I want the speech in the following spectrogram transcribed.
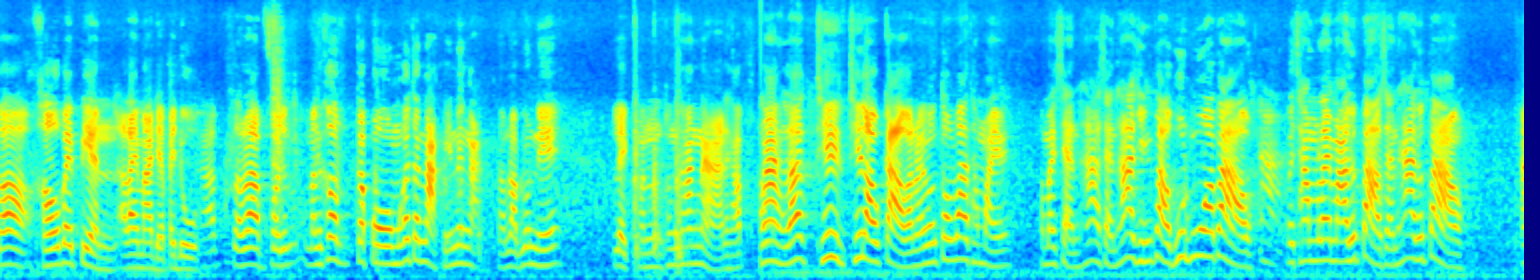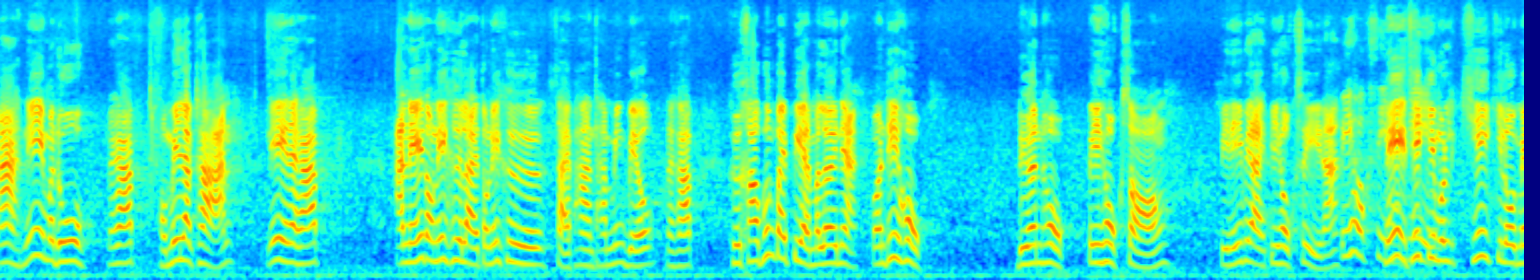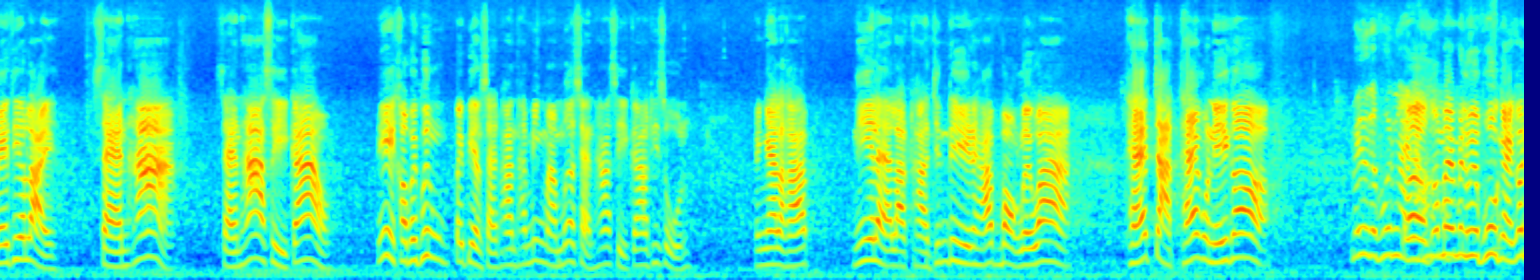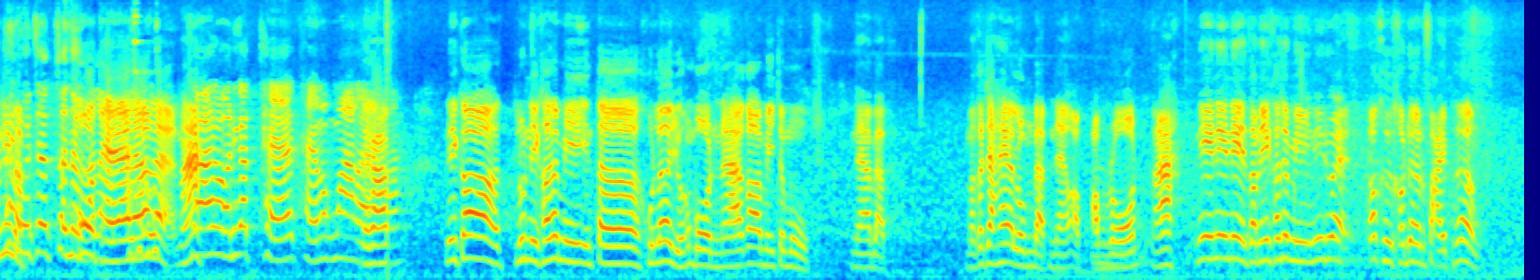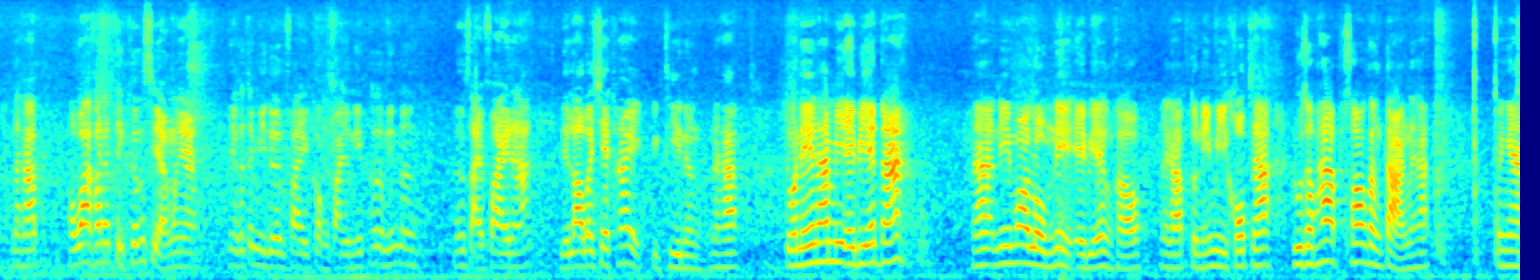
ก็เขาไปเปลี่ยนอะไรมาเดี๋ยวไปดูครับสำหรับ Fortune มันก็กระโปรงมันก็จะหนักนิดนึงอะสำหรับรุ่นนี้ เหล็กมันค่อนข้างหนานะครับมาแล้วที่ที่เรากล่าวกันไว้เบื้องต้นว่าทำไมทำไมแสนห้าแสนห้าจริงเปล่าพูดมั่วเปล่า อะ ไปทำอะไรมาหรือเปล่าแสนห้าหรือเปล่า อะนี่มาดูนะครับ ผมมีหลักฐานนี่นะครับ อันนี้ตรงนี้คืออะไรตรงนี้คือสายพาน timing belt นะครับ คือเขาเพิ่งไปเปลี่ยนมาเลยเนี่ย วันที่ 6 เดือน 6 ปี 62 ปีนี้ปีอะไรปี 64 นะ ปีหกสี่นี่ที่กิโลที่กิโลเมตรที่เท่าไหร่แสนห้าแสนห้าสี่เก้า นี่เขาไปเพิ่งไปเปลี่ยนสายพานทัมมิ่งมาเมื่อแสนห้าสี่เก้าที่ศูนย์เป็นไงล่ะครับ นี่แหละหลักฐานชิ้นดีนะครับ บอกเลยว่า แท้จัดแท้กว่านี้ก็ไม่รู้จะพูดไงเออนะก็ไม่ไม่รู้จะพูดไงก็นี่ไม่แบบรู้จะเสนอโคอะตรไรแท้แล้วแหละนะใช่วันนี้ก็แท้แท้มากๆเลยนะครับนะคะนี่ก็รุ่นนี้เขาจะมีอินเตอร์คูลเลอร์อยู่ข้างบนนะก็มีจมูกแนวแบบ มันก็จะให้อารมณ์แบบแนวออฟโรดนะนี่นี่นี่ตอนนี้เขาจะมีนี่ด้วย ก็คือเขาเดินไฟเพิ่มนะครับ เพราะว่าเขาจะติดเครื่องเสียงมาไง เนี่ยก็จะมีเดินไฟกล่องไฟตรงนี้เพิ่มนิดนึงเดินสายไฟนะ เดี๋ยวเราไปเช็คให้อีกทีหนึ่งนะครับตัวนี้นะมี ABS นะนะนี่หม้อลมนี่ ABS ของเขานะครับ ตัวนี้มีครบนะฮะดูสภาพซอกต่างๆนะฮะเป็นไง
